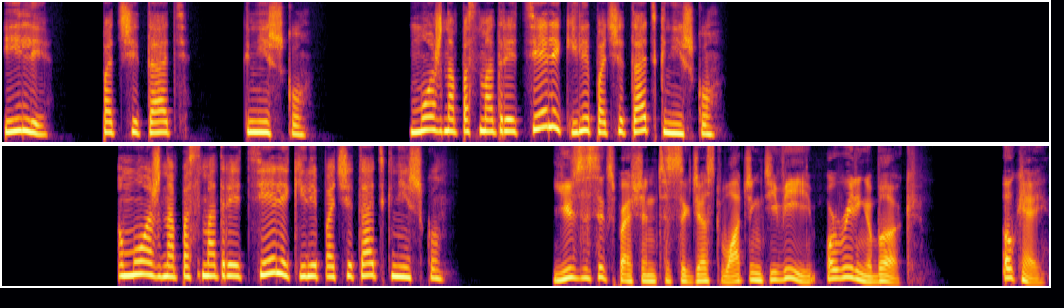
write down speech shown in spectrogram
или почитать книжку. Можно посмотреть телек или почитать книжку. Можно посмотреть телек или почитать книжку. Use this expression to suggest watching TV or reading a book. Okay,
